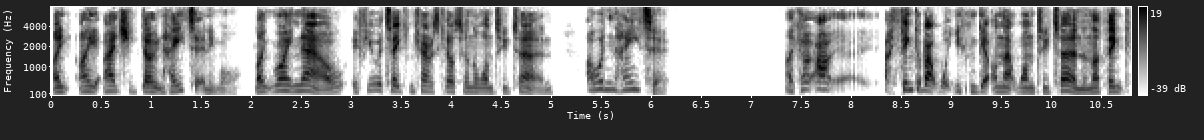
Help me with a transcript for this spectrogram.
I, I actually don't hate it anymore. Like right now, if you were taking Travis Kelce on the one-two turn, I wouldn't hate it. Like I, I, I think about what you can get on that one-two turn, and I think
